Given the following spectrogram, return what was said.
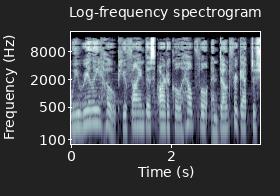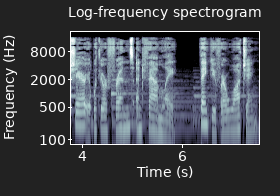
We really hope you find this article helpful and don't forget to share it with your friends and family. Thank you for watching.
